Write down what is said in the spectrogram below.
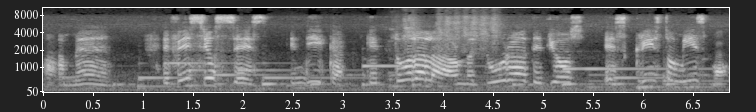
Amén. Efesios 6 indica que toda la armadura de Dios es Cristo mismo.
